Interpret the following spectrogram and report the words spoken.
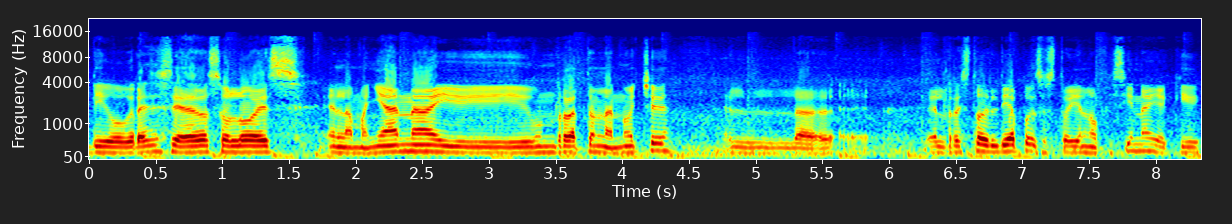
Digo, gracias a Dios solo es en la mañana y un rato en la noche. El, el resto del día pues estoy en la oficina y aquí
